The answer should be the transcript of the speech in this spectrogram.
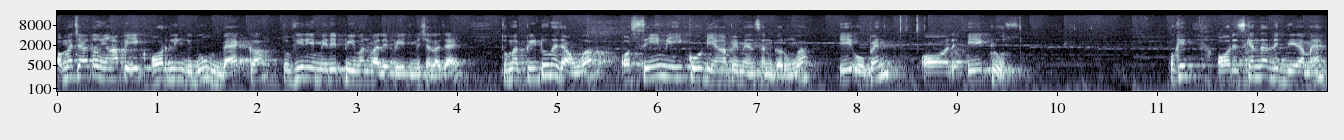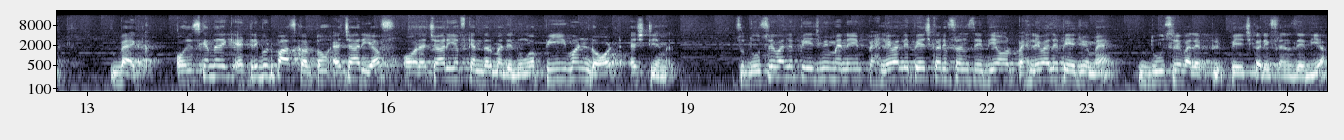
और मैं चाहता हूँ यहाँ पे एक और लिंक दूँ बैक का तो फिर ये मेरे P1 वाले पेज में चला जाए। तो मैं P2 में जाऊँगा और सेम यही कोड यहाँ पे मेंशन करूँगा ए ओपन और ए क्लोज ओके और इसके अंदर लिख दिया मैं बैक और इसके अंदर एक एट्रीब्यूट पास करता हूँ एच और एच के अंदर मैं दे दूँगा P one dot H T M L तो दूसरे वाले पेज में मैंने पहले वाले पेज का रेफरेंस दे दिया और पहले वाले पेज में मैं दूसरे वाले पेज का रेफरेंस दे दिया.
